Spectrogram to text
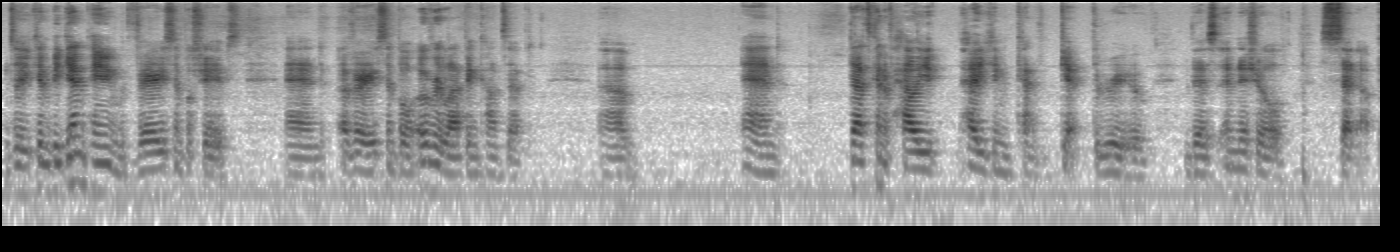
And so you can begin painting with very simple shapes and a very simple overlapping concept. Um, and that's kind of how you how you can kind of get through this initial setup.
